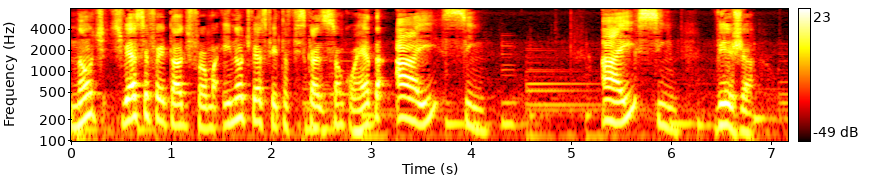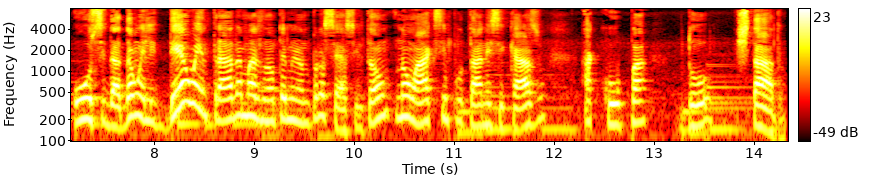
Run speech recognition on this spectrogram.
não tivesse ofertado de forma e não tivesse feito a fiscalização correta, aí sim. Aí sim. Veja, o cidadão ele deu entrada, mas não terminou o processo. Então não há que se imputar nesse caso a culpa do Estado,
